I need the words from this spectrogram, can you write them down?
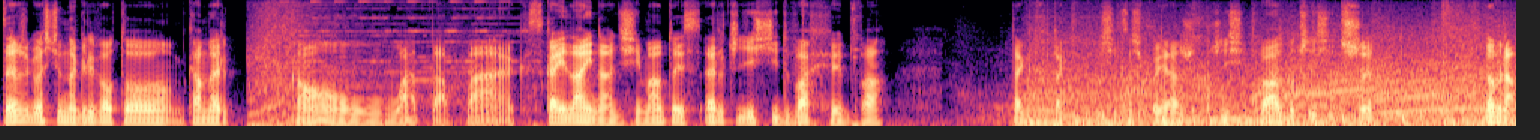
też gościu nagrywał to kamerką. What the fuck? Skyline'a dzisiaj mam, to jest R32 chyba. Tak, tak mi się coś kojarzy. 32 albo 33. Dobra,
